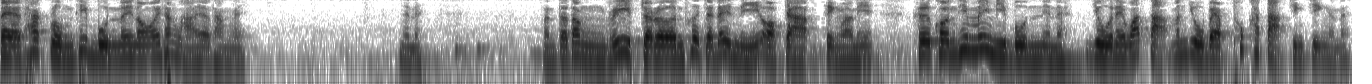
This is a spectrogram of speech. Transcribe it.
แต่ถ้ากลุ่มที่บุญน้อยๆทั้งหลายจะทำไงเนี่ยนะมันจะต้องรีบเจริญเพื่อจะได้หนีออกจากสิ่งเหล่านี้ คือคนที่ไม่มีบุญเนี่ยนะอยู่ในวัฏฏะมันอยู่แบบทุกขตะจริง ๆอะนะ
